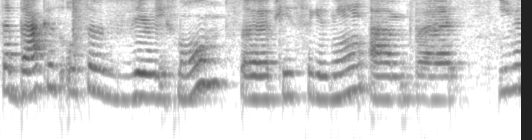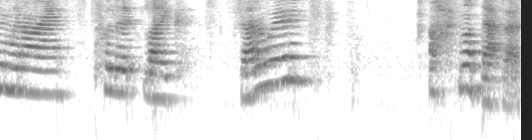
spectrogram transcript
the back is also very small so please forgive me um, but even when I pull it like that away, oh, it's not that bad.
